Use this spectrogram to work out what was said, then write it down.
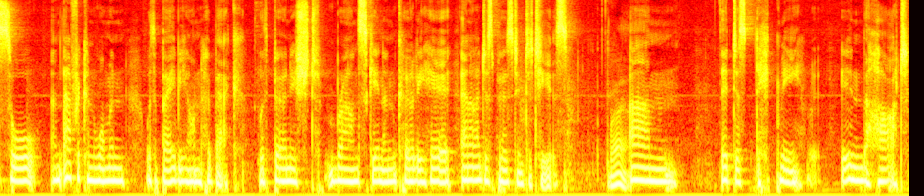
saw an African woman with a baby on her back, with burnished brown skin and curly hair, and I just burst into tears. Right. Um, it just hit me in the heart.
